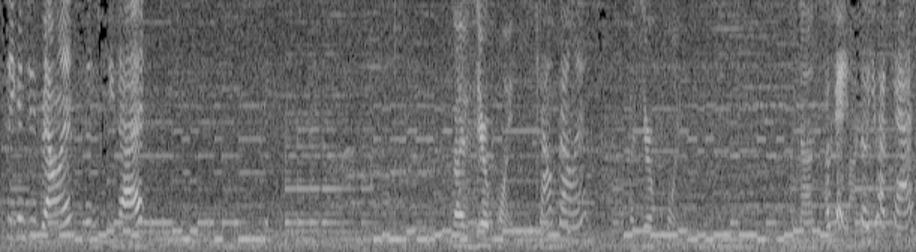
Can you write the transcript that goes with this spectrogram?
So you can do balance and see that. So I have zero points. Count balance. I have zero points. And now Okay, so you have cash.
